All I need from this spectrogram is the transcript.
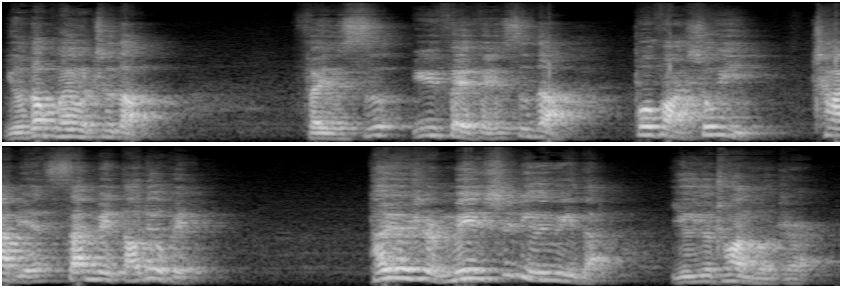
有的朋友知道，粉丝与非粉丝的播放收益差别三倍到六倍。他又是美食领域的优秀创作者，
